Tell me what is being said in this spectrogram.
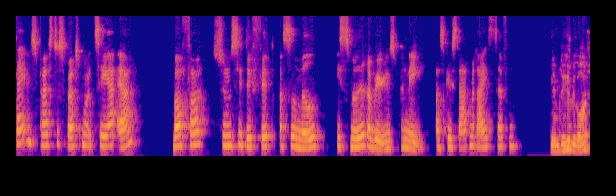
dagens første spørgsmål til jer er, hvorfor synes I, det er fedt at sidde med i Smedjerevyens panel? Og skal vi starte med dig, Steffen? Jamen, det kan vi godt.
